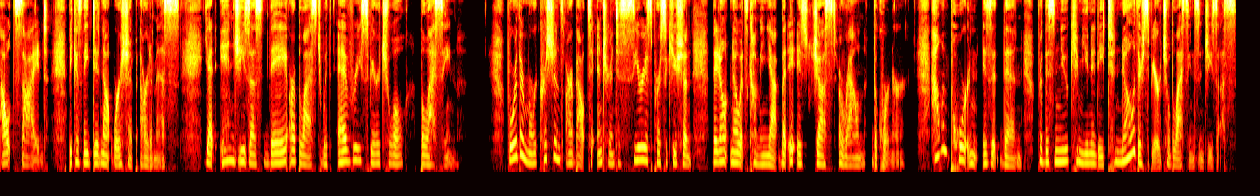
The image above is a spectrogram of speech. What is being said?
outside because they did not worship Artemis. Yet in Jesus, they are blessed with every spiritual blessing. Furthermore, Christians are about to enter into serious persecution. They don't know it's coming yet, but it is just around the corner. How important is it then for this new community to know their spiritual blessings in Jesus,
